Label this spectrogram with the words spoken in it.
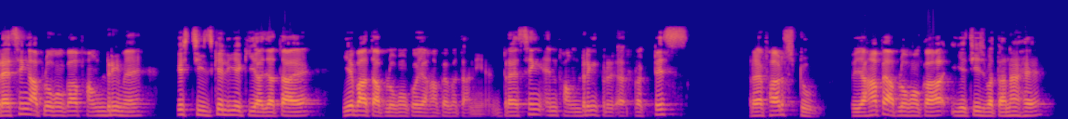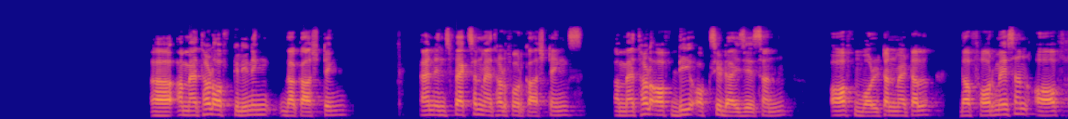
Dressing आप लोगों का फाउंड्री में किस चीज़ के लिए किया जाता है, ये बात आप लोगों को यहाँ पे बतानी है। Dressing in foundry practice refers to. तो यहाँ पे आप लोगों का ये चीज़ बताना है। A, method of cleaning the casting. An inspection method for castings, a method of deoxidization of molten metal, the formation of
